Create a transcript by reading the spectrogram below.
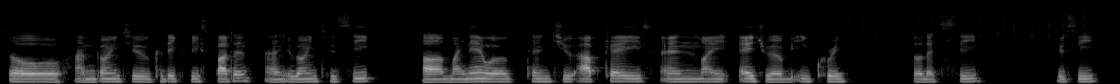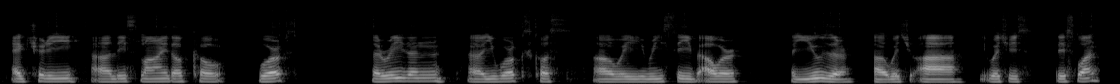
so I'm going to click this button and you're going to see uh, my name will turn to uppercase and my age will be increased. So let's see. You see, actually uh, this line of code works. The reason uh, it works because uh, we receive our user, uh, which are which is this one,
